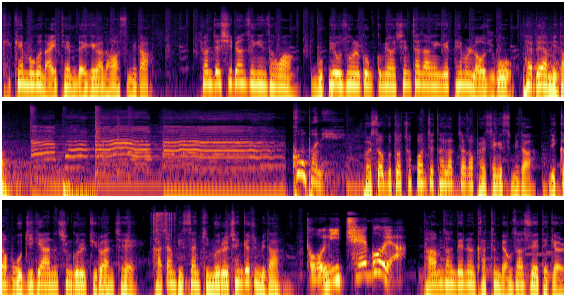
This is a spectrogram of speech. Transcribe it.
캐캐 묵은 아이템 4개가 나왔습니다. 현재 10연승인 상황, 무패 우승을 꿈꾸며 신차장에게 템을 넣어주고 패배합니다. 콩파니 벌써부터 첫 번째 탈락자가 발생했습니다. 니값 오지게 하는 친구를 뒤로 한 채 가장 비싼 기물을 챙겨줍니다. 돈이 최고야. 다음 상대는 같은 명사수의 대결.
